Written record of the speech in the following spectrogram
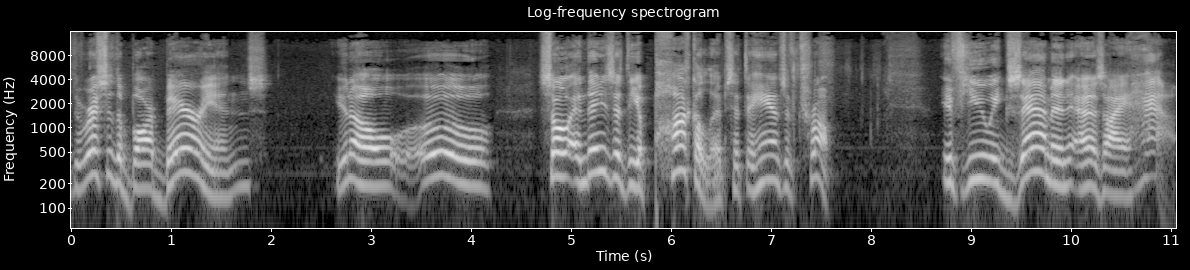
the rest of the barbarians, you know, oh. So, and then he said the apocalypse at the hands of Trump. If you examine, as I have,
